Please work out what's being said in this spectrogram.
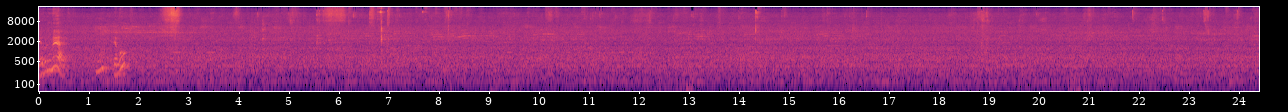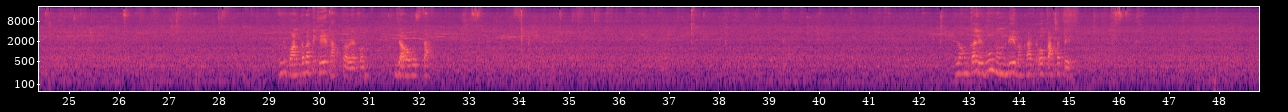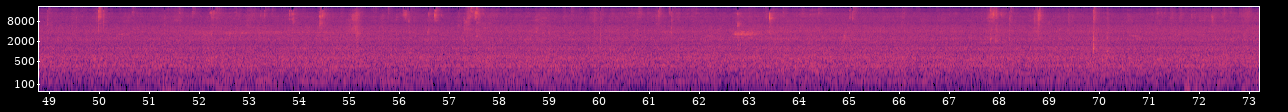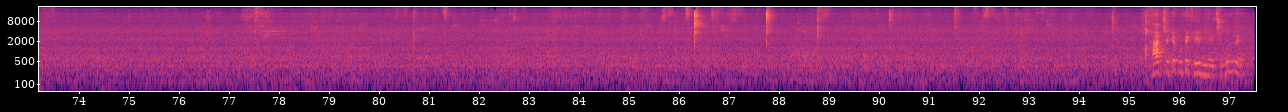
লেবু নিবি আর হুম লেবু একটু পান্তা খেয়ে থাকতে হবে এখন, যা অবস্থা। লঙ্কা, লেবু, নুন দিয়ে ও কাঁচা তেল হাত ছেটে পুটে খেয়ে নিয়েছি বুঝলে?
